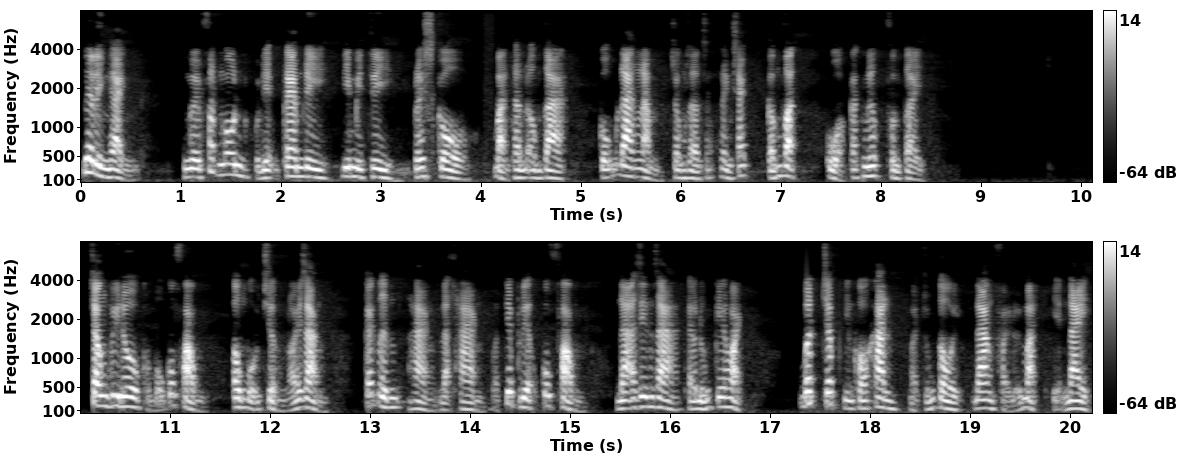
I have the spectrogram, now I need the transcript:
Đây là hình ảnh người phát ngôn của Điện Kremlin Dmitry Peskov, bản thân ông ta cũng đang nằm trong danh sách cấm vận của các nước phương Tây. Trong video của Bộ Quốc phòng, ông Bộ trưởng nói rằng các đơn hàng đặt hàng và tiếp liệu quốc phòng đã diễn ra theo đúng kế hoạch bất chấp những khó khăn mà chúng tôi đang phải đối mặt hiện nay.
